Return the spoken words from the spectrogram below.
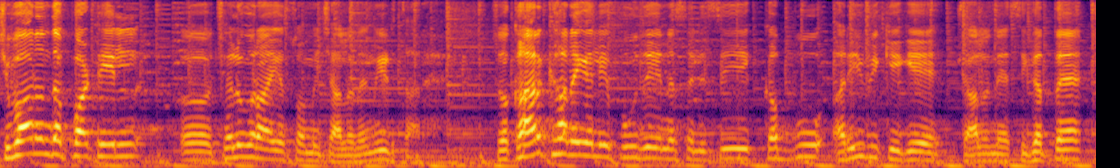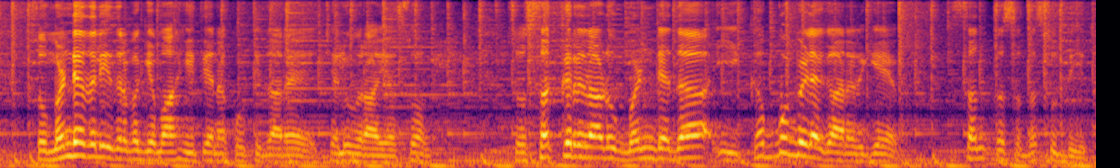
ಶಿವಾನಂದ ಪಾಟೀಲ್ ಚಲುವರಾಯಸ್ವಾಮಿ ಚಲುವರಾಯ ಸ್ವಾಮಿ ಚಾಲನೆ ನೀಡ್ತಾರೆ. ಸೊ, ಕಾರ್ಖಾನೆಯಲ್ಲಿ ಪೂಜೆಯನ್ನು ಸಲ್ಲಿಸಿ ಕಬ್ಬು ಅರಿವಿಕೆಗೆ ಚಾಲನೆ ಸಿಗತ್ತೆ. ಸೊ, ಮಂಡ್ಯದಲ್ಲಿ ಇದರ ಬಗ್ಗೆ ಮಾಹಿತಿಯನ್ನು ಕೊಟ್ಟಿದ್ದಾರೆ ಚಲುವರಾಯಸ್ವಾಮಿ. ಸೊ, ಸಕ್ಕರೆ ನಾಡು ಮಂಡ್ಯದ ಈ ಕಬ್ಬು ಬೆಳೆಗಾರರಿಗೆ ಸಂತಸದ ಸುದ್ದಿ ಇದೆ.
